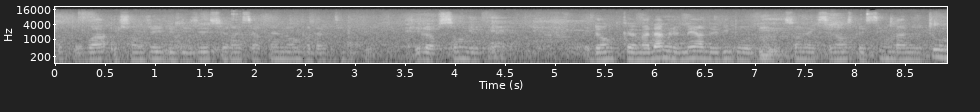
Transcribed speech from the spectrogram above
pour pouvoir échanger et diviser sur un certain nombre d'activités qui leur sont dédiées. Et donc, euh, Madame le maire de Libreville, son Excellence Christine Manoutoum,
